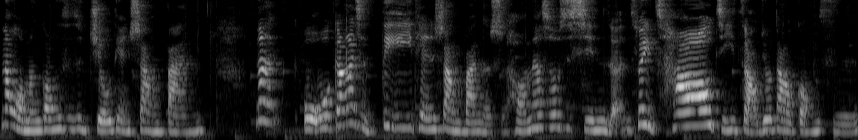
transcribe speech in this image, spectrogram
那我们公司是九点上班。那我我刚开始第一天上班的时候，那时候是新人，所以超级早就到公司，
